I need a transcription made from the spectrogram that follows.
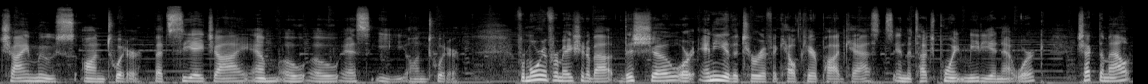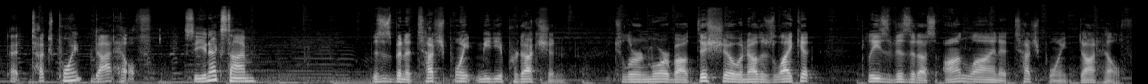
chimoose on Twitter. That's C H I M O O S E on Twitter. For more information about this show or any of the terrific healthcare podcasts in the Touchpoint Media Network, check them out at touchpoint.health. See you next time. This has been a Touchpoint Media production. To learn more about this show and others like it, please visit us online at touchpoint.health.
